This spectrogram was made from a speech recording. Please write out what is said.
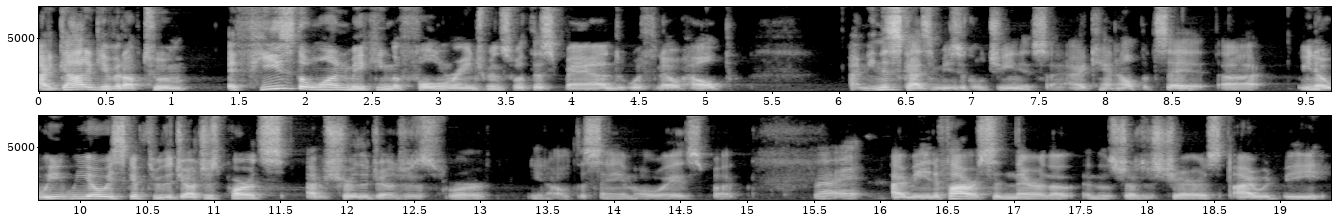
I gotta give it up to him. If he's the one making the full arrangements with this band with no help, I mean, this guy's a musical genius. I, I can't help but say it. Uh, you know, we, we always skip through the judges' parts. I'm sure the judges were, you know, the same always. But right. I mean, if I were sitting there in, the, in those judges' chairs, I would be.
